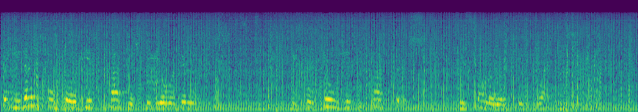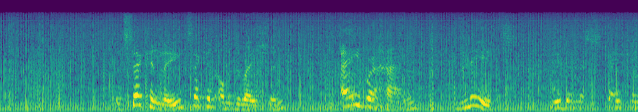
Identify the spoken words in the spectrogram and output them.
but you don't fulfil His purpose with your abilities. You fulfil His purpose through following His ways. And secondly, second observation, Abraham lives with a mistaken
